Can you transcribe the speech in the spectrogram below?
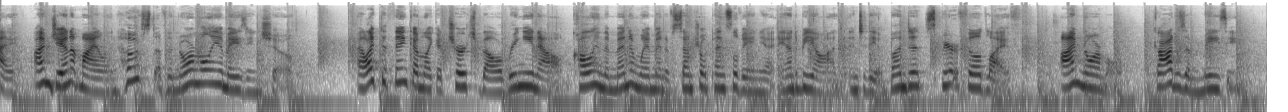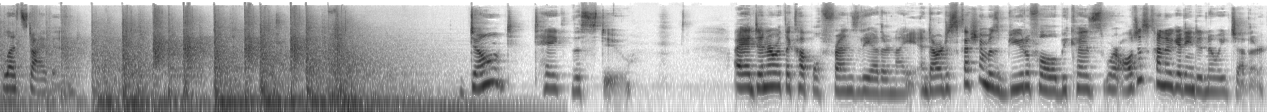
Hi, I'm Janet Mylin, host of the Normally Amazing Show. I like to think I'm like a church bell ringing out, calling the men and women of central Pennsylvania and beyond into the abundant, spirit filled life. I'm normal. God is amazing. Let's dive in. Don't take the stew. I had dinner with a couple friends the other night, and our discussion was beautiful because we're all just kind of getting to know each other.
